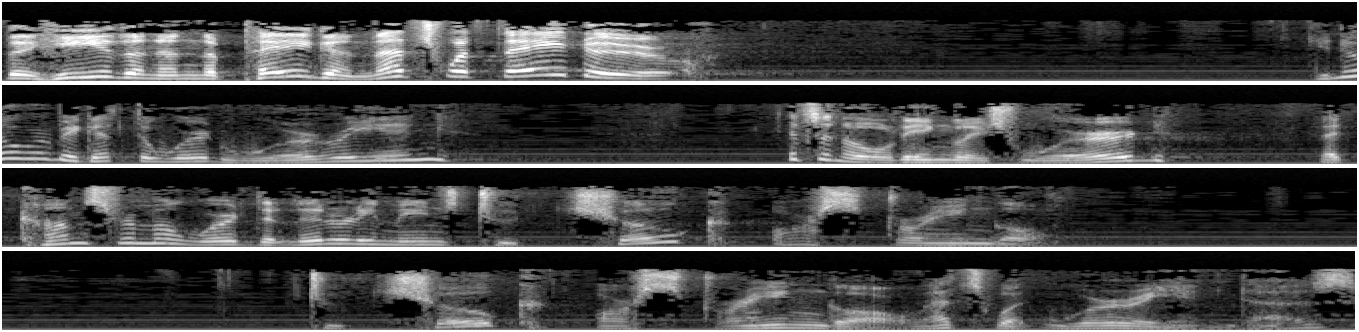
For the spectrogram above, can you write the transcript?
The heathen and the pagan, that's what they do. You know where we get the word worrying? It's an old English word that comes from a word that literally means to choke or strangle. to choke or strangle. That's what worrying does.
